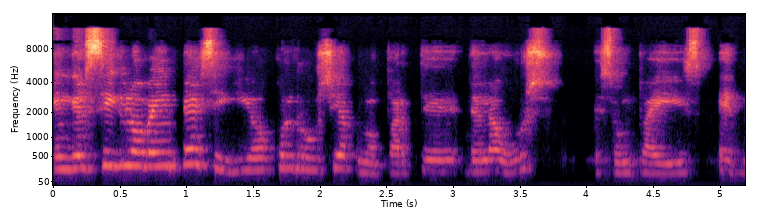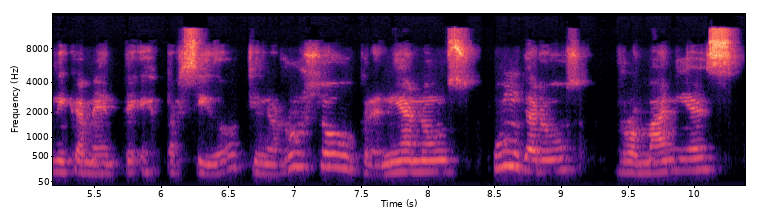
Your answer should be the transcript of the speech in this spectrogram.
En el siglo XX siguió con Rusia como parte de la URSS. Es un país étnicamente esparcido. Tiene rusos, ucranianos, húngaros, romaníes,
